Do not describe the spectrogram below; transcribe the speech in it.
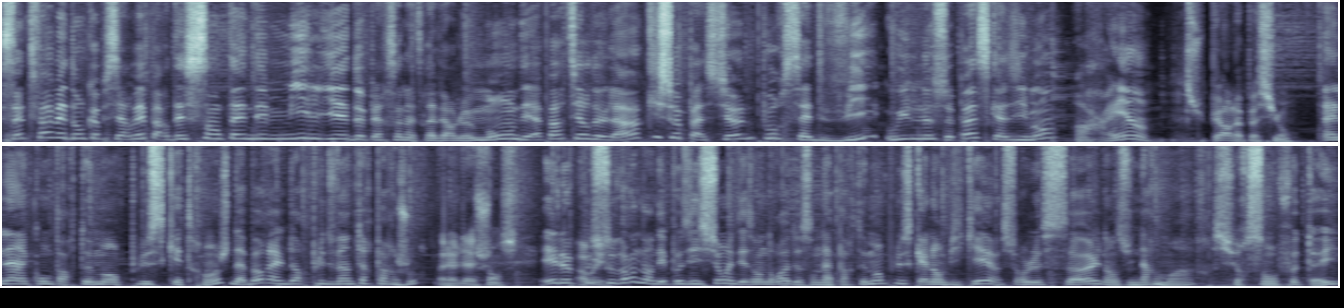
Cette femme est donc observée par des centaines, des milliers de personnes à travers le monde et à partir de là, qui se passionnent pour cette vie où il ne se passe quasiment rien. Super la passion. Elle a un comportement plus qu'étrange. D'abord, elle dort plus de 20 heures par jour. Elle a de la chance. Et le Ah plus oui. souvent dans des positions et des endroits de son appartement plus qu'alambiqués, hein, sur le sol, dans une armoire, sur son fauteuil.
